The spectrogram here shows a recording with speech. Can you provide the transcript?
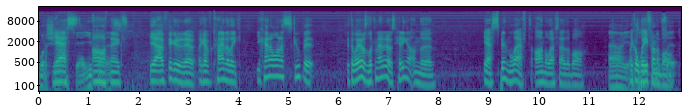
What a shot. yes. Yeah, you've oh, got this. thanks. Yeah, I figured it out. Like I've kind of like you kind of want to scoop it. Like the way I was looking at it, I was hitting it on the. Yeah, spin left on the left side of the ball. Oh yeah. Like Did away from the ball. Flip?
